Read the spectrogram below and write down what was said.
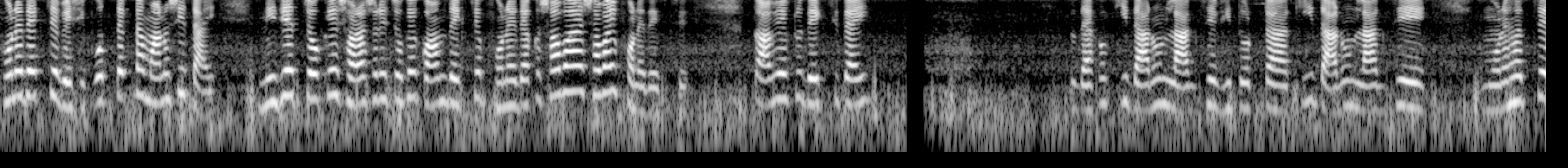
ফোনে দেখছে বেশি, প্রত্যেকটা মানুষই তাই। নিজের চোখে, সরাসরি চোখে কম দেখছে, ফোনে দেখো, সবাই সবাই ফোনে দেখছে। তো আমি একটু দেখছি তাই। তো দেখো কি দারুণ লাগছে ভিতরটা, কি দারুণ লাগছে। মনে হচ্ছে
